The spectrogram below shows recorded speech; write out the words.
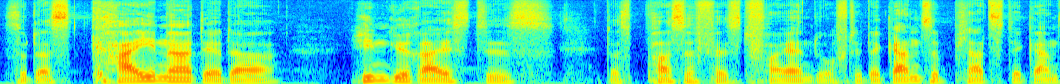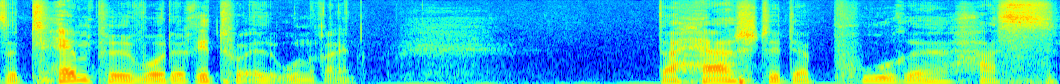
sodass keiner, der da hingereist ist, das Passafest feiern durfte. Der ganze Platz, der ganze Tempel wurde rituell unrein. Da herrschte der pure Hass.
